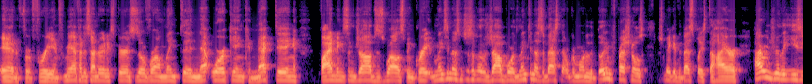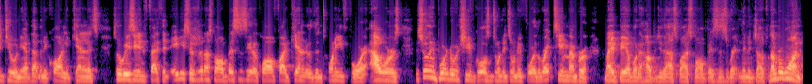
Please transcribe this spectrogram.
and for free. And for me, I've had a ton of great experiences over on LinkedIn, networking, connecting finding some jobs as well. It's been great. And LinkedIn isn't just another job board. LinkedIn has a vast network of more than a billion professionals, which make it the best place to hire. Hiring is really easy too when you have that many quality candidates. So easy, in fact, that 86% of small businesses get a qualified candidate within 24 hours. It's really important to achieve goals in 2024. The right team member might be able to help you. That's why small businesses rate LinkedIn jobs. Number one,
